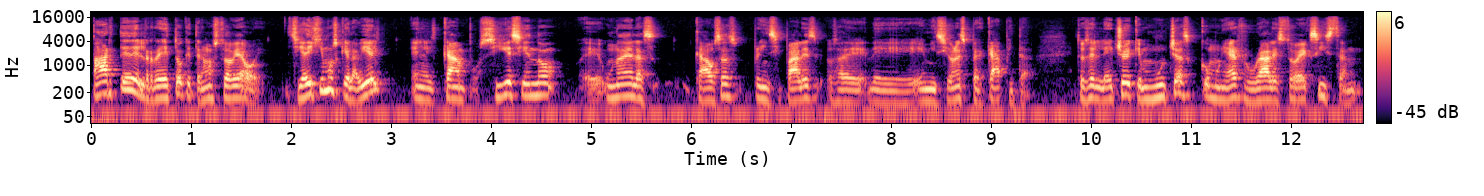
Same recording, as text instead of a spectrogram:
parte del reto que tenemos todavía hoy, si ya dijimos que la vida en el campo sigue siendo eh, una de las causas principales de, emisiones per cápita, entonces el hecho de que muchas comunidades rurales todavía existan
